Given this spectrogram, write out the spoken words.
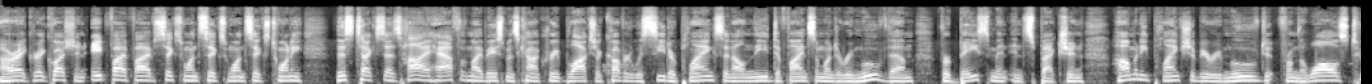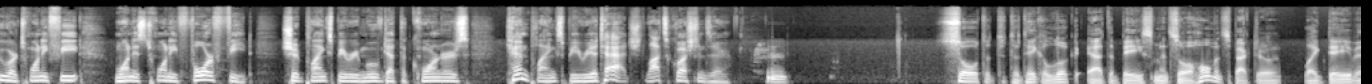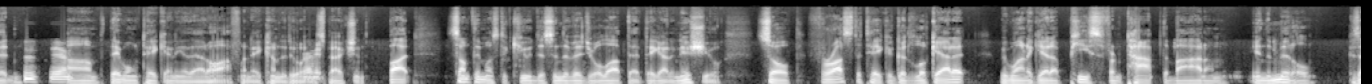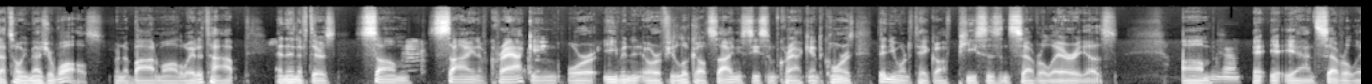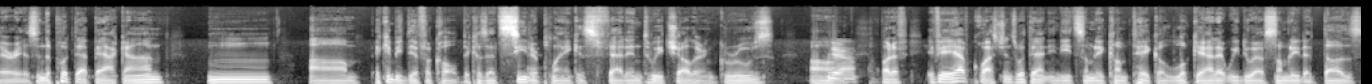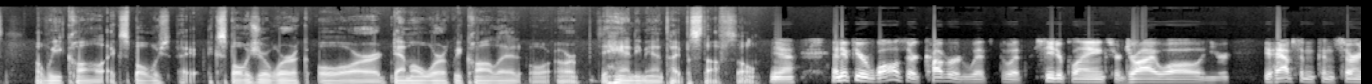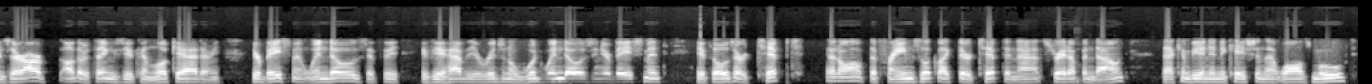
All right, great question. 855 616 1620. This text says Hi, half of my basement's concrete blocks are covered with cedar planks, and I'll need to find someone to remove them for basement inspection. How many planks should be removed from the walls? Two are 20 feet, one is 24 feet. Should planks be removed at the corners? Can planks be reattached? Lots of questions there. Hmm. So to, to, to take a look at the basement, so a home inspector like David, Hmm, yeah. um, they won't take any of that off when they come to do an Right. inspection. But something must have queued this individual up that they got an issue. So for us to take a good look at it, we want to get a piece from top to bottom in the middle because that's how we measure walls from the bottom all the way to top. And then if there's some sign of cracking, or even or if you look outside and you see some cracking at the corners, then you want to take off pieces in several areas. Um, Yeah. Yeah, in several areas. And to put that back on, mm, um, it can be difficult because that cedar plank is fed into each other in grooves. Um, Yeah. But if, if you have questions with that and you need somebody to come take a look at it, we do have somebody that does what we call exposure, exposure work or demo work, we call it, or, or the handyman type of stuff. So, Yeah, and if your walls are covered with with cedar planks or drywall, and you're you have some concerns, there are other things you can look at. I mean, your basement windows, if the, if you have the original wood windows in your basement, if those are tipped at all, if the frames look like they're tipped and not straight up and down, that can be an indication that walls moved.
